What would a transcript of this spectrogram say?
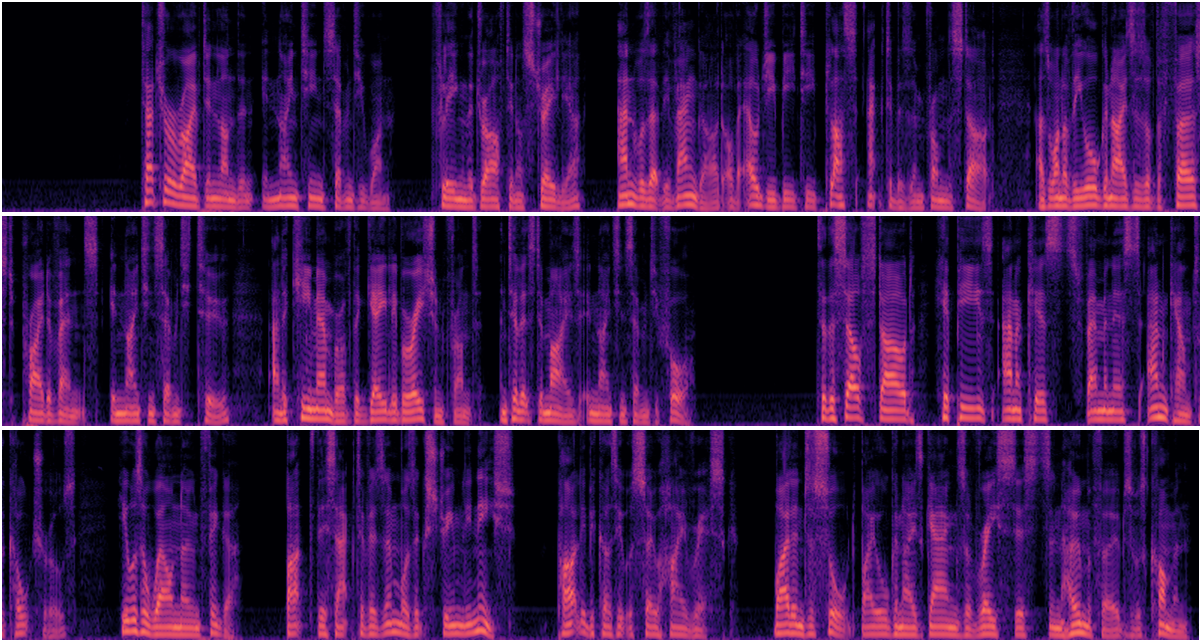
Tatchell arrived in London in 1971, fleeing the draft in Australia, and was at the vanguard of LGBT plus activism from the start, as one of the organisers of the first Pride events in 1972 and a key member of the Gay Liberation Front until its demise in 1974. To the self styled hippies, anarchists, feminists, and counterculturals, he was a well known figure. But this activism was extremely niche, partly because it was so high risk. Violent assault by organised gangs of racists and homophobes was common.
